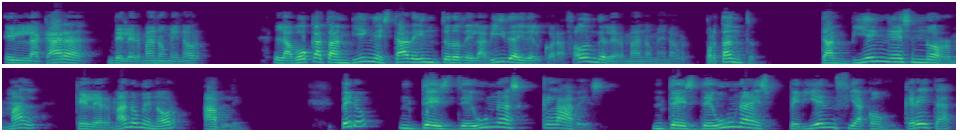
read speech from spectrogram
en la cara del hermano menor. La boca también está dentro de la vida y del corazón del hermano menor. Por tanto, también es normal que el hermano menor hable. Pero desde unas claves desde una experiencia concreta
